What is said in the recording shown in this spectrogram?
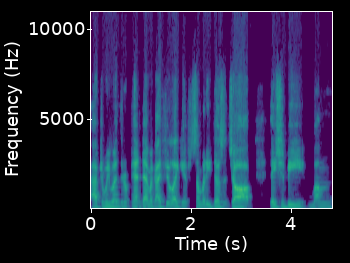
after we went through a pandemic. I feel like if somebody does a job they should be um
